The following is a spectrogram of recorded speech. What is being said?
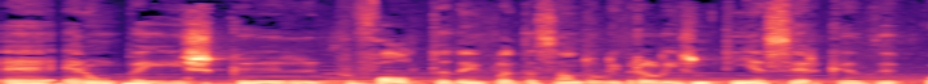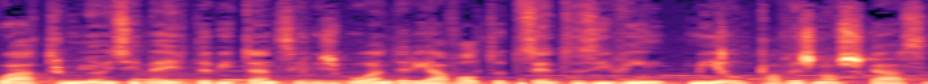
Eh, era um país que, por volta da implantação do liberalismo, tinha cerca de 4 milhões e meio de habitantes e Lisboa andaria à volta de 220 mil, talvez não chegasse,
